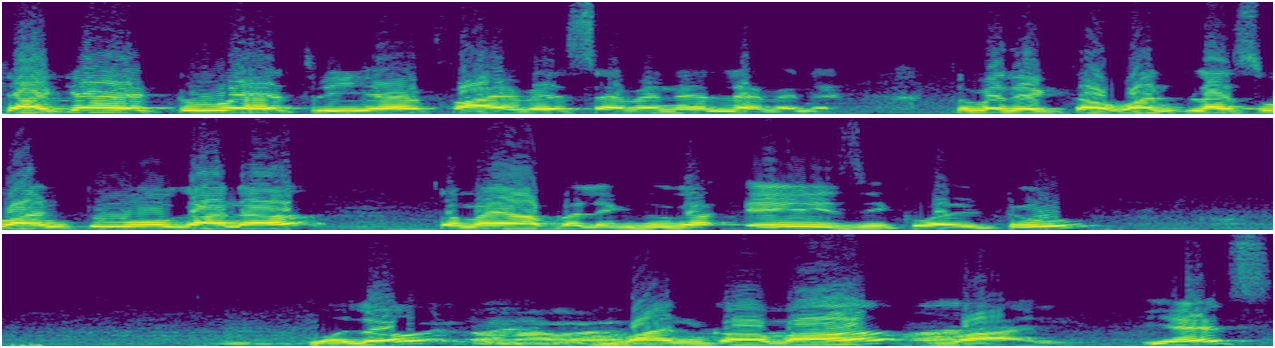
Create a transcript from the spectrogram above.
क्या क्या है? टू है थ्री है फाइव है सेवन है इलेवन है। तो मैं देखता हूँ वन प्लस वन टू होगा ना? तो मैं यहाँ पर लिख दूँगा ए इज़ इक्वल टू बोलो? One comma one yes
